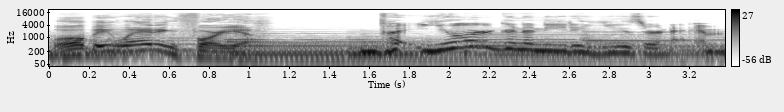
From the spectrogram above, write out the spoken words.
We'll be waiting for you. But you're gonna need a username.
